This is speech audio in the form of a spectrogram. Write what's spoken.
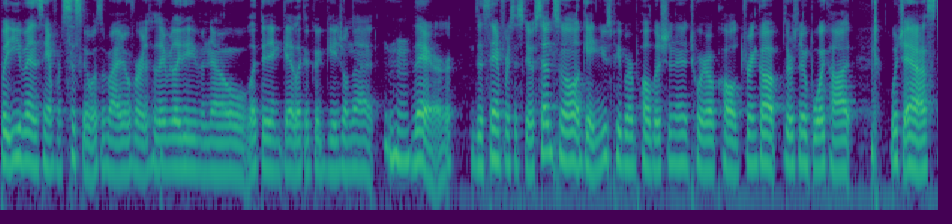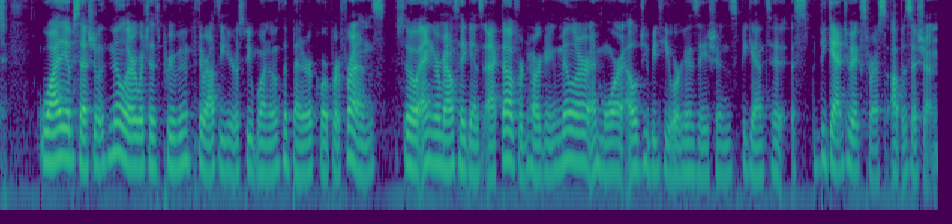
but even San Francisco was divided over it, so they really didn't even know, like, they didn't get like a good gauge on that Mm-hmm. there. The San Francisco Sentinel, a gay newspaper, published an editorial called Drink Up, There's No Boycott, which asked, why the obsession with Miller, which has proven throughout the years to be one of the better corporate friends? So anger mounted against ACT UP for targeting Miller, and more LGBT organizations began to began to express opposition.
